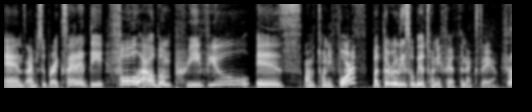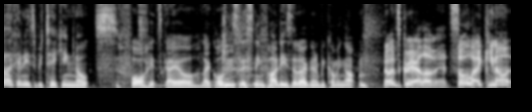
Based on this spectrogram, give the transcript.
and I'm super excited. The full album preview is on the 24th, but the release will be the 25th the next I feel like I need to be taking notes for Hitsgayo, like all these listening parties that are going to be coming up. No, it's great. I love it. So like you know.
